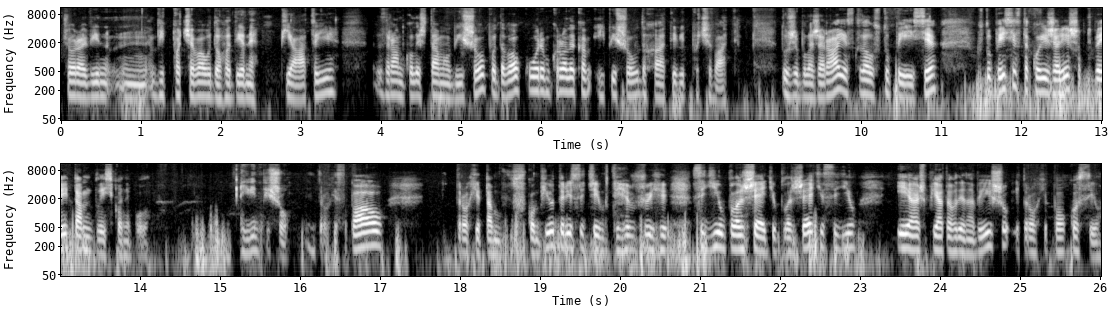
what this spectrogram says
вчора він відпочивав до години п'ятої. Зранку лиш там обійшов, подавав курям, кроликам і пішов до хати відпочивати. Дуже була жара, я сказав, ступися, ступися з такої жари, щоб тебе і там близько не було. І він пішов. Він трохи спав, трохи там в комп'ютері сидів, сидів в планшеті, в планшеті сидів, і аж п'ята година вийшов і трохи покосив.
